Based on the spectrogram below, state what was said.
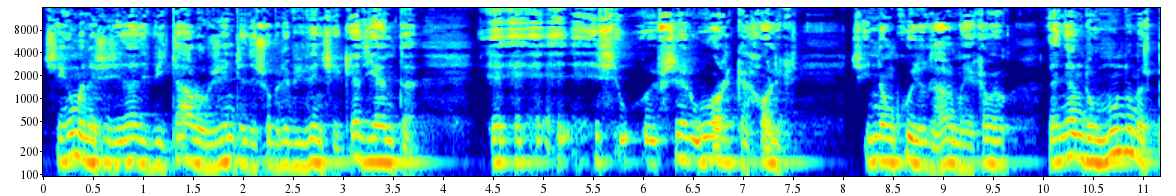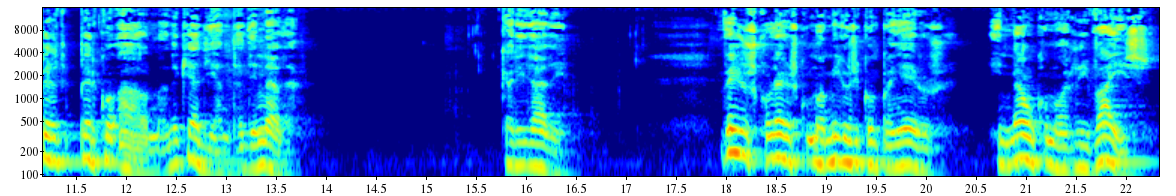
sem uma necessidade vital, urgente de sobrevivência, que adianta é, é, é, ser workaholic se não cuido da alma e acabo ganhando o mundo, mas perco a alma. De que adianta? De nada. Caridade. Vejo os colegas como amigos e companheiros e não como rivais.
